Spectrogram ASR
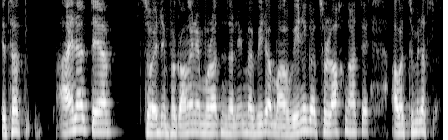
Jetzt hat einer, der so in den vergangenen Monaten dann immer wieder mal weniger zu lachen hatte, aber zumindest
